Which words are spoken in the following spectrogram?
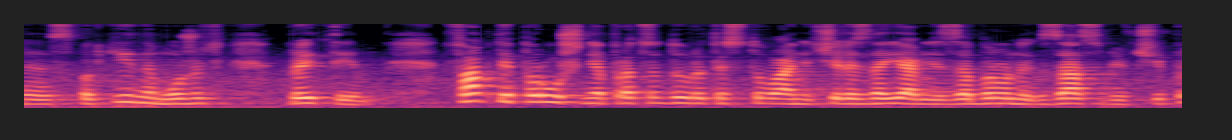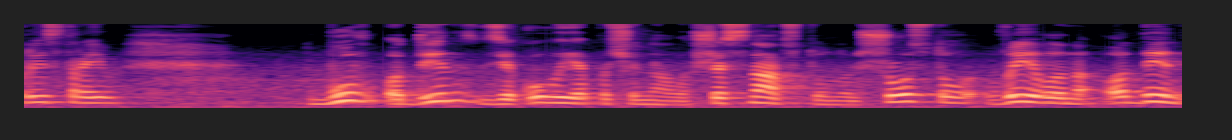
е, спокійно можуть прийти. Факти порушення процедури тестування через наявність заборонених засобів чи пристроїв. Був один, з якого я починала. 16.06 виявлено один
